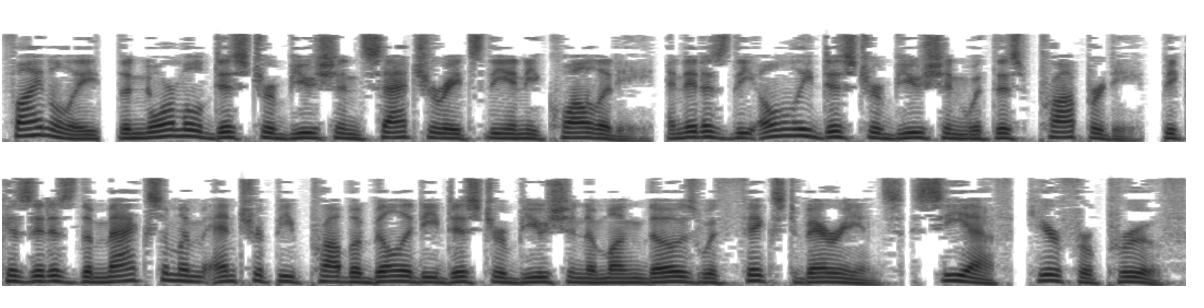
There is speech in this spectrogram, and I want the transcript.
Finally, the normal distribution saturates the inequality, and it is the only distribution with this property, because it is the maximum entropy probability distribution among those with fixed variance cf. here for proof.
